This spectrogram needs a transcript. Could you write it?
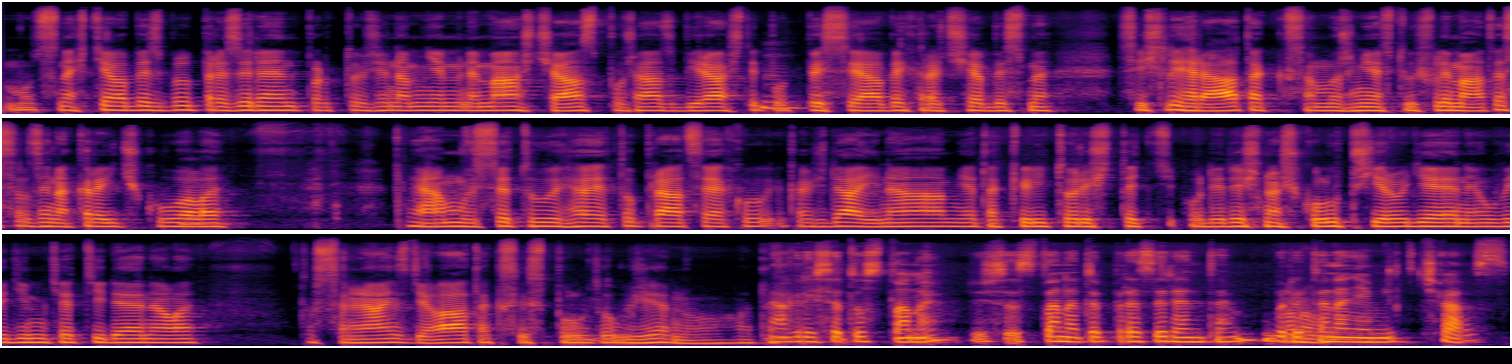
moc nechtěl, abys byl prezident, protože na mě nemáš čas, pořád sbíráš ty podpisy, já bych radši, aby jsme si šli hrát, tak samozřejmě v tu chvíli máte slzy na krajíčku, ale já mu vysvětluji, že je to práce jako každá jiná. Mě taky líto, když teď odjedeš na školu v přírodě, neuvidím tě týden, ale to se nedá nic dělat, tak si spolu to užijeme. No. A tak, A když se to stane, když se stanete prezidentem, budete Ano. na ně mít čas?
